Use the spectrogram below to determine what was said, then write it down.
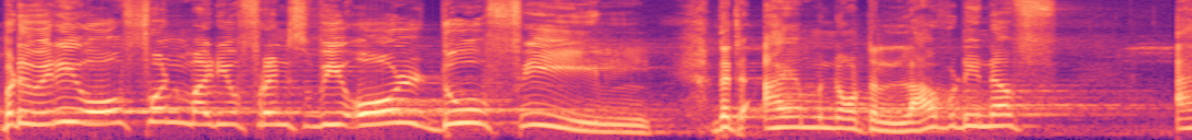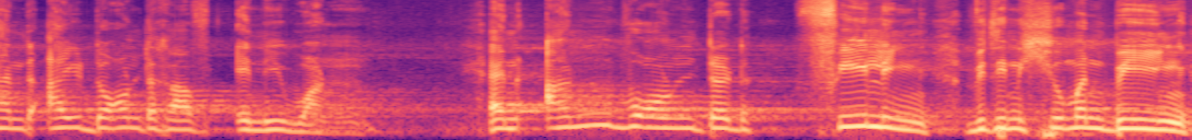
But very often, my dear friends, we all do feel that I am not loved enough and I don't have anyone. An unwanted feeling within human being.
